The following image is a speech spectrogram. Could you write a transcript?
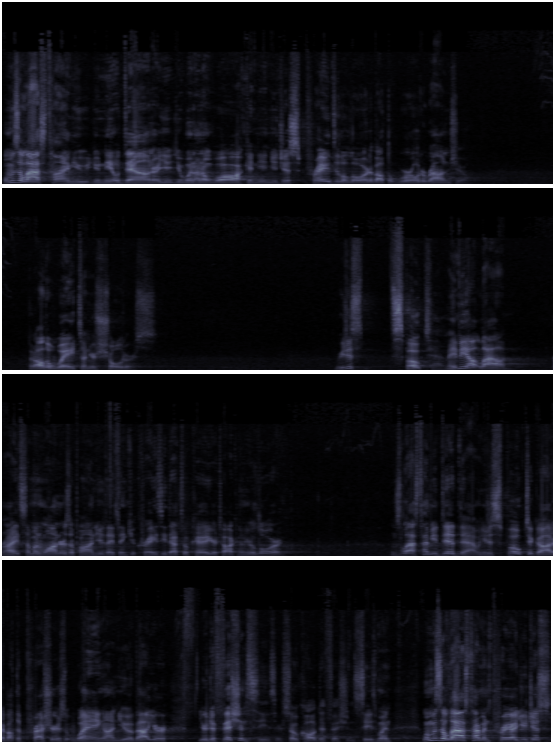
When was the last time you, you kneeled down or you, you went on a walk and, and you just prayed to the Lord about the world around you? But all the weights on your shoulders. We just spoke to him, maybe out loud, right? Someone wanders upon you, they think you're crazy. That's okay, you're talking to your Lord. When's the last time you did that? When you just spoke to God about the pressures weighing on you, about your, your deficiencies or so called deficiencies? When, when was the last time in prayer you just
